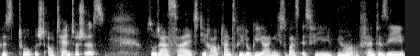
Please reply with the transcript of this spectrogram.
historisch authentisch ist, sodass halt die Raukland-Trilogie eigentlich sowas ist wie ja, Fantasy,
